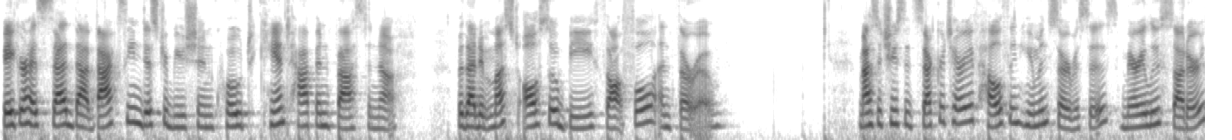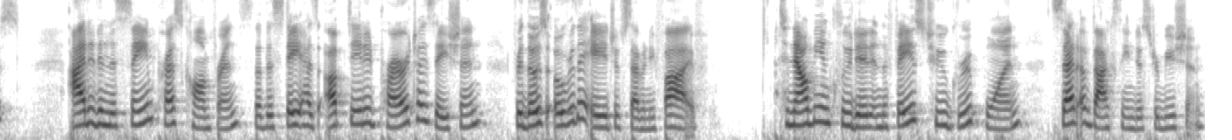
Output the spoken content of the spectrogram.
Baker has said that vaccine distribution, quote, can't happen fast enough, but that it must also be thoughtful and thorough. Massachusetts Secretary of Health and Human Services, Marylou Sudders, added in the same press conference that the state has updated prioritization for those over the age of 75 to now be included in the Phase 2 Group 1 set of vaccine distribution.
